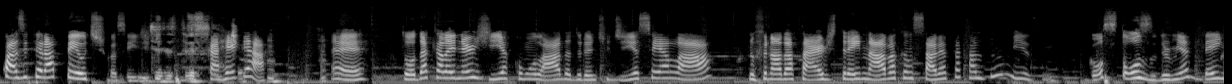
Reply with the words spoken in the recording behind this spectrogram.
quase terapêutico, assim, de descarregar. É, toda aquela energia acumulada durante o dia, você ia lá, no final da tarde, treinava, cansava e ia pra casa dormir, assim. Gostoso, dormia bem.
